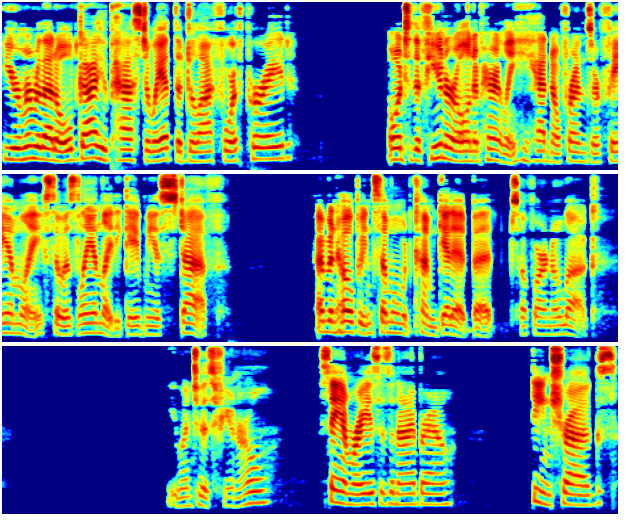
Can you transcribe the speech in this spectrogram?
you remember that old guy who passed away at the July 4th parade? I went to the funeral and apparently he had no friends or family, so his landlady gave me his stuff. I've been hoping someone would come get it, but so far no luck. You went to his funeral? Sam raises an eyebrow. Dean shrugs.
